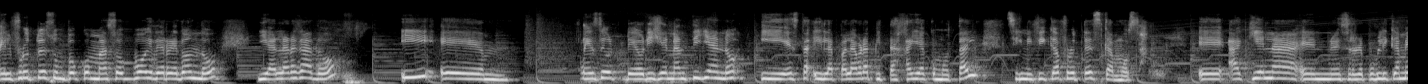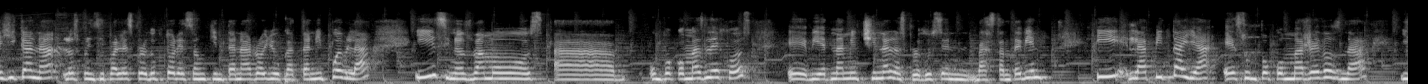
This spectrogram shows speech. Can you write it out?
El fruto es un poco más ovoide, redondo y alargado y em, es de, origen antillano y, esta, y la palabra pitahaya como tal significa fruta escamosa. Eh, aquí en, la, en nuestra República Mexicana, los principales productores son Quintana Roo, Yucatán y Puebla. Y si nos vamos a un poco más lejos, eh, Vietnam y China los producen bastante bien. Y la pitaya es un poco más redonda y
